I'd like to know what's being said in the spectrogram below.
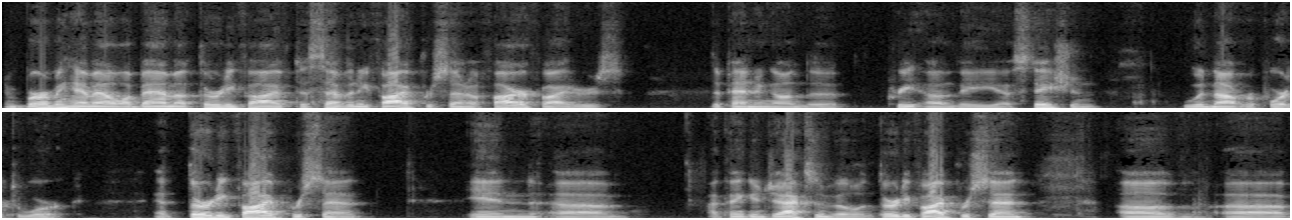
In Birmingham, Alabama, 35 to 75% of firefighters, depending on the pre on the uh, station, would not report to work, and 35% in um, I think in Jacksonville, and 35% of uh,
